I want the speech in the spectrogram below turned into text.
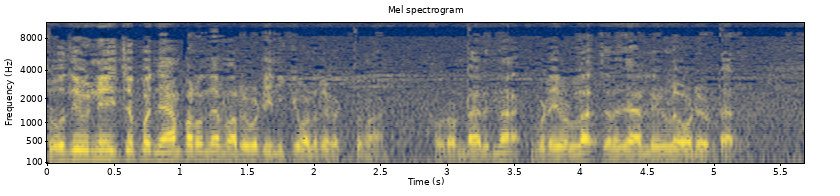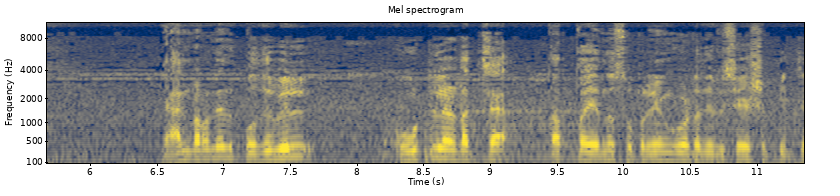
ചോദ്യം ഉന്നയിച്ചപ്പോൾ ഞാൻ പറഞ്ഞ മറുപടി എനിക്ക് വളരെ വ്യക്തമാണ്. അവിടെ ഉണ്ടായിരുന്ന ഇവിടെയുള്ള ചില ചാനലുകളും അവിടെ ഉണ്ടായിരുന്നു. ഞാൻ പറഞ്ഞത് പൊതുവിൽ കൂട്ടിലടച്ച തത്ത എന്ന് സുപ്രീം കോടതി വിശേഷിപ്പിച്ച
